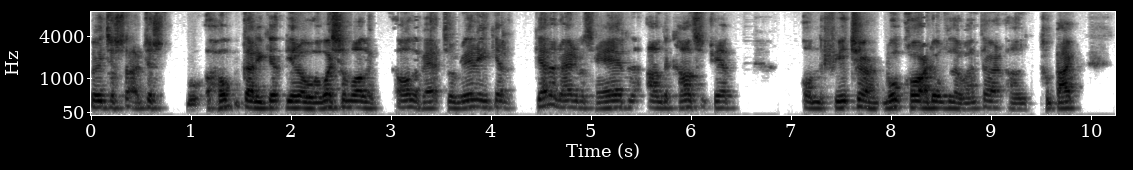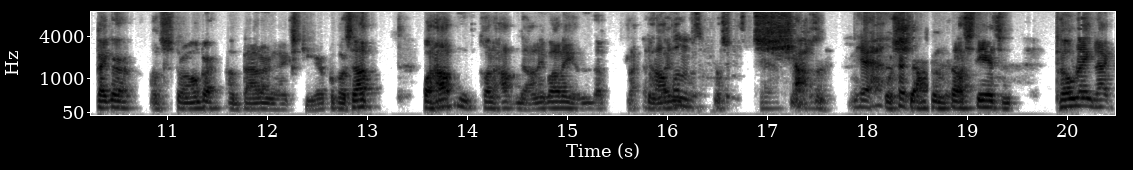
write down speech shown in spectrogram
we just I just hope that he get you know I wish him all the all the best to really get get it out of his head and, and to concentrate on the future, work hard over the winter, and come back bigger and stronger and better next year because that what happened could happen to anybody and the, like It the win happens. was shocking Yeah. was shocking at that stage and Tony like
